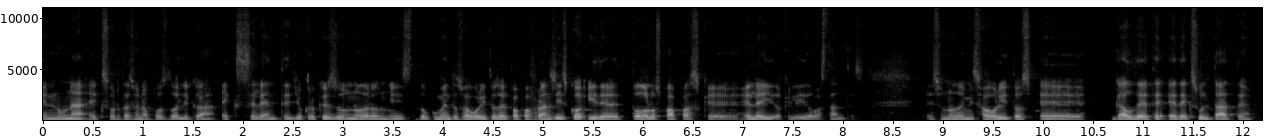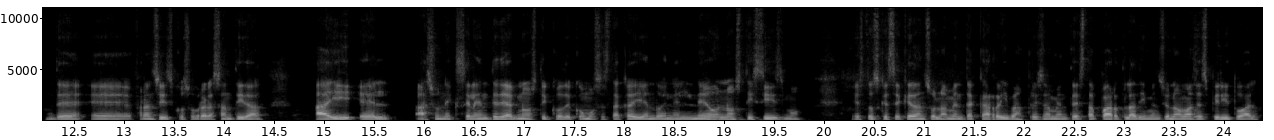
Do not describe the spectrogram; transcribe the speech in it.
en una exhortación apostólica excelente. Yo creo que es uno de los, mis documentos favoritos del Papa Francisco y de todos los papas que he leído, que he leído bastantes. Es uno de mis favoritos. Gaudete et Exultate de eh, Francisco sobre la santidad, ahí él hace un excelente diagnóstico de cómo se está cayendo en el neonosticismo, estos que se quedan solamente acá arriba, precisamente esta parte, la dimensión más espiritual,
